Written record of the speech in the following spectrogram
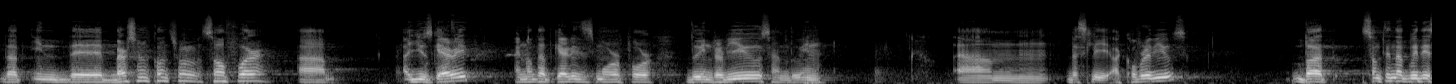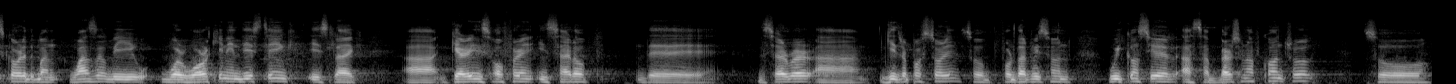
that in the version control software, um, I use Gerrit. I know that Gerrit is more for doing reviews and doing um, basically a code reviews. But something that we discovered when once we were working in this thing is like uh, Gerrit is offering inside of the, the server Git repository. So for that reason, we consider it as a version of control. So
